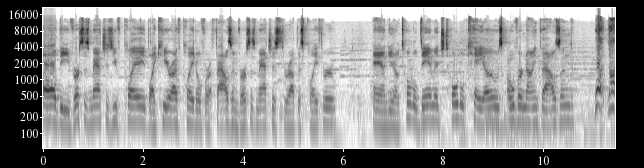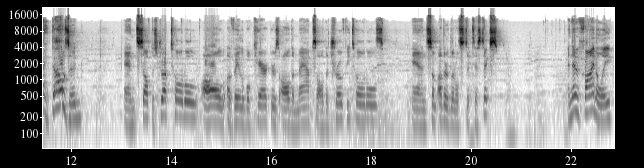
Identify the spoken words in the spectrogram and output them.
all the versus matches you've played. Like here, I've played over a thousand versus matches throughout this playthrough. And, you know, total damage, total KOs, over 9,000. What? 9,000? And self destruct total, all available characters, all the maps, all the trophy totals, and some other little statistics. And then finally,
